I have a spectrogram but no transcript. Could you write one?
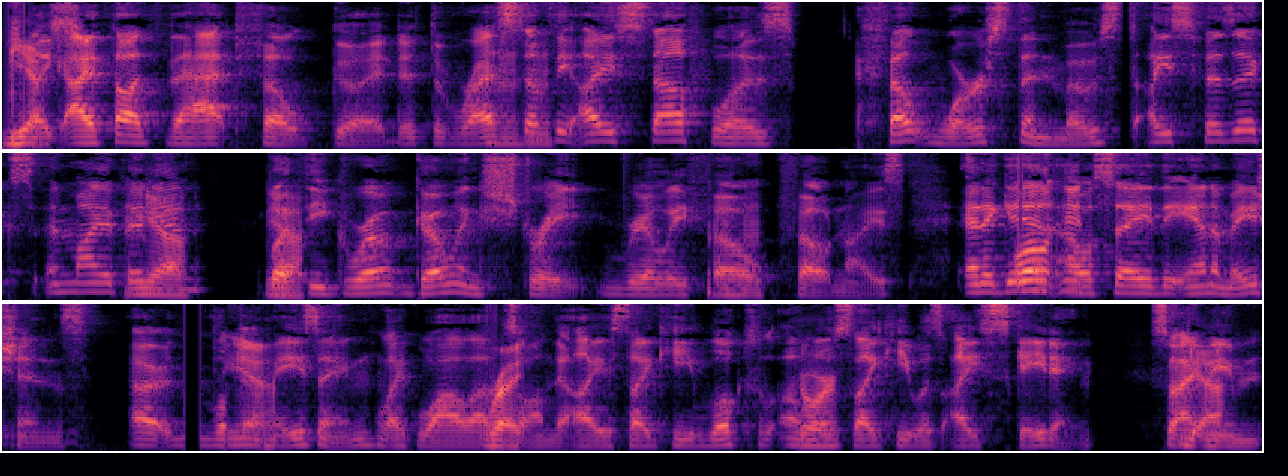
Yes. Like I thought that felt good. The rest Mhm. of the ice stuff was felt worse than most ice physics in my opinion. But yeah. Mm-hmm. the gro- going straight really felt felt nice. And again, Well, it- I'll say the animations uh, looked Yeah. amazing. Like while I was Right. on the ice, like he looked almost like he was ice skating. So I Yeah. mean,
